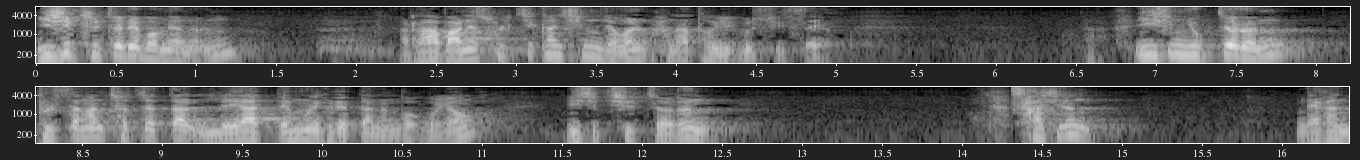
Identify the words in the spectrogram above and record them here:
27절에 보면은 라반의 솔직한 심정을 하나 더 읽을 수 있어요. 26절은 불쌍한 첫째 딸 레아 때문에 그랬다는 거고요. 27절은 사실은 내가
